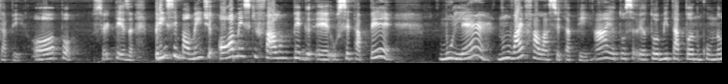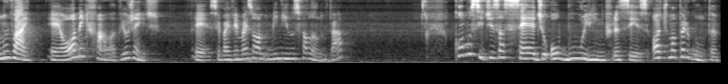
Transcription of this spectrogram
tapê. Ó, oh, pô, certeza. Principalmente homens que falam é, o setapê. Mulher não vai falar setapê. Ah, eu tô, eu tô me tapando com. Não, não vai. É homem que fala, viu, gente? É, você vai ver mais meninos falando, tá? Como se diz assédio ou bullying em francês? Ótima pergunta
